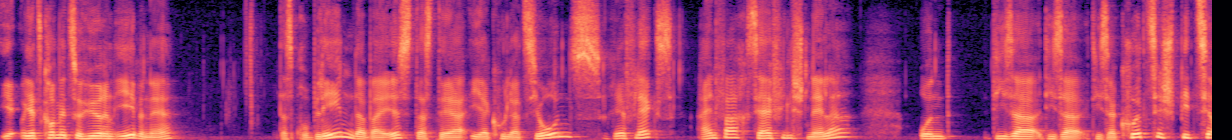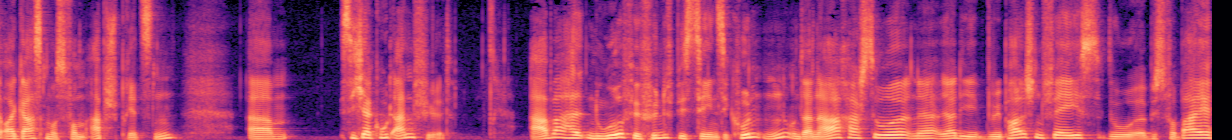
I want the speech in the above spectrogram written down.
Jetzt kommen wir zur höheren Ebene. Das Problem dabei ist, dass der Ejakulationsreflex einfach sehr viel schneller und dieser, dieser, dieser kurze, spitze Orgasmus vom Abspritzen ähm, sich ja gut anfühlt. Aber halt nur für fünf bis zehn Sekunden und danach hast du ne, ja, die Repulsion Phase, du bist vorbei,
